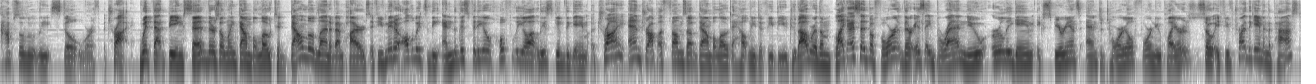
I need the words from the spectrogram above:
absolutely still worth a try. With that being said there's a link down below to download land of empires. If you've made it all the way to the end of this video hopefully you'll at least give the game a try and drop a thumbs up down below to help me defeat the YouTube algorithm. Like I said before there is a brand new early game experience and tutorial for new players. So if you've tried the game in the past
